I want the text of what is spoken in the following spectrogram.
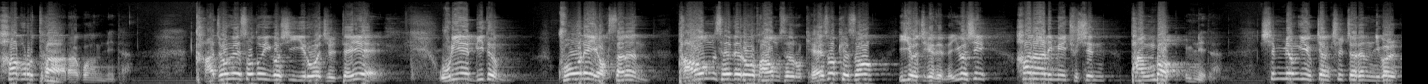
하브루타라고 합니다. 가정에서도 이것이 이루어질 때에 우리의 믿음, 구원의 역사는 다음 세대로 다음 세대로 계속해서 이어지게 됩니다. 이것이 하나님이 주신 방법입니다. 신명기 6장 7절에는 이걸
